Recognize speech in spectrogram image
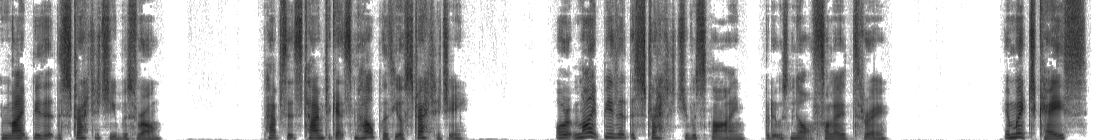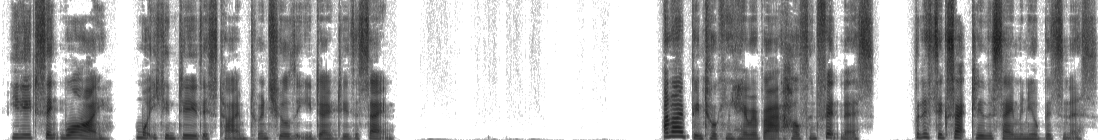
It might be that the strategy was wrong. Perhaps it's time to get some help with your strategy. Or it might be that the strategy was fine, but it was not followed through. In which case, you need to think why and what you can do this time to ensure that you don't do the same. And I've been talking here about health and fitness, but it's exactly the same in your business.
